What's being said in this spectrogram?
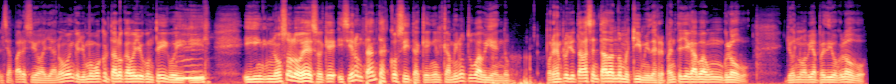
Él se apareció allá. No, ven que yo me voy a cortar los cabellos contigo. Y, y, y no solo eso, es que hicieron tantas cositas que en el camino tú vas viendo. Por ejemplo, yo estaba sentado dándome quimio y de repente llegaba un globo. Yo no había pedido globo.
